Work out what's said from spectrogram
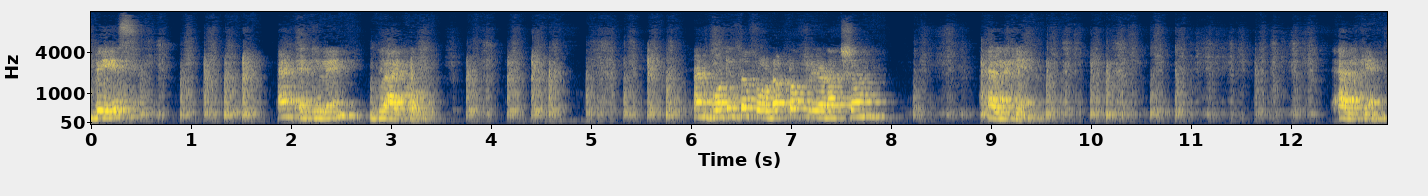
base and ethylene glycol and what is the product of reduction alkane alkane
